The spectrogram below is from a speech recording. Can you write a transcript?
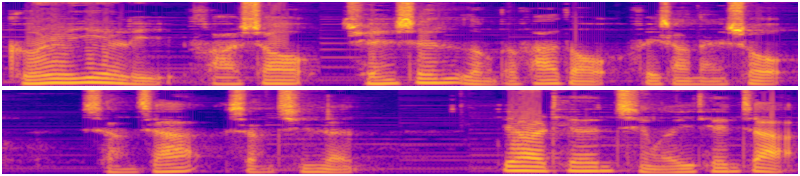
隔日夜里发烧，全身冷得发抖，非常难受，想家想亲人。第二天请了一天假，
